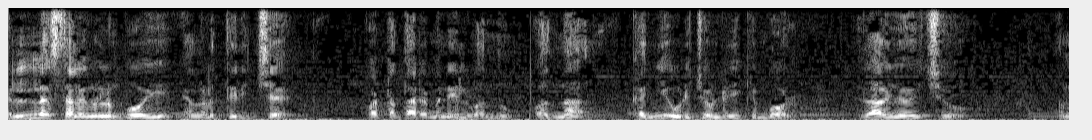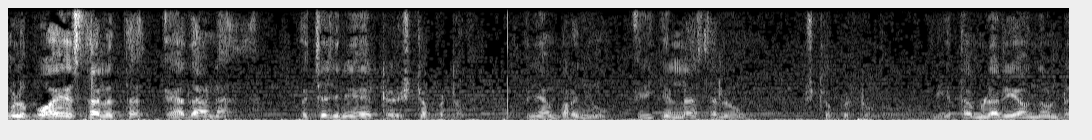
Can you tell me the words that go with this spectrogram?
എല്ലാ സ്ഥലങ്ങളിലും പോയി ഞങ്ങൾ തിരിച്ച് വട്ടത്തരമനയിൽ വന്നു. വന്ന് കഞ്ഞി കുടിച്ചുകൊണ്ടിരിക്കുമ്പോൾ പിതാവ് ചോദിച്ചു നമ്മൾ പോയ സ്ഥലത്ത് ഏതാണ് കൊച്ചച്ഛനെ ഏറ്റവും ഇഷ്ടപ്പെട്ടത്? ഞാൻ പറഞ്ഞു എനിക്ക് എല്ലാ സ്ഥലവും ഇഷ്ടപ്പെട്ടു. എനിക്ക് തമിഴ് അറിയാവുന്നതുകൊണ്ട്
